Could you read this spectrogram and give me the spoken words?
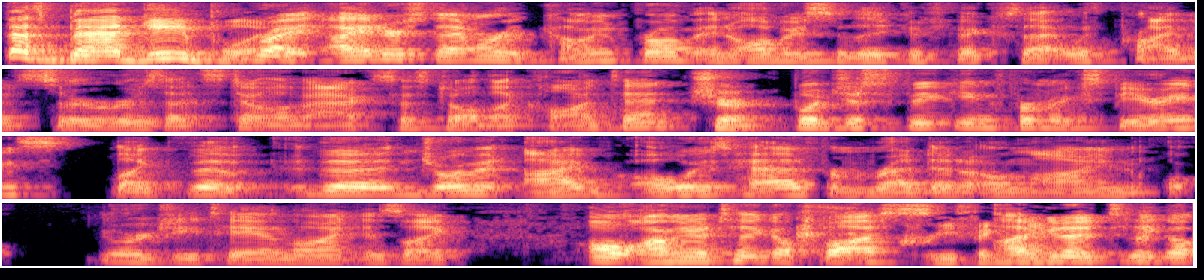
that's bad gameplay. Right, I understand where you're coming from, and obviously they could fix that with private servers that still have access to all that content. Sure. But just speaking from experience, like the the enjoyment I've always had from Red Dead Online or, or GTA Online is like, oh, I'm gonna take a bus. I'm gonna take a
